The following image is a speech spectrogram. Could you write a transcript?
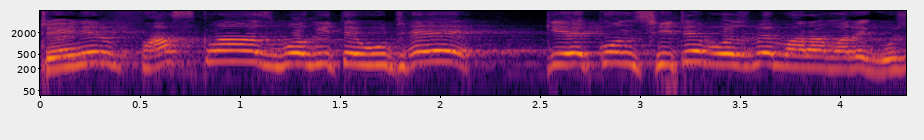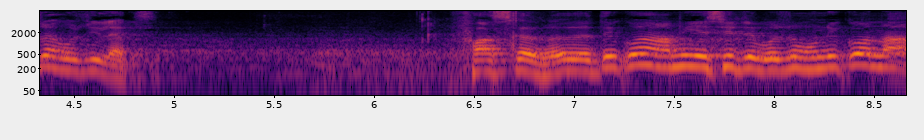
ট্রেনের ফার্স্ট ক্লাস বগিতে উঠে কে কোন সিটে বসবে, মারামারি, ঘুষাঘুষি লাগছে। ফার্স্ট ক্লাস তুই আমি এই সিটে বসবো? উনি কো না,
